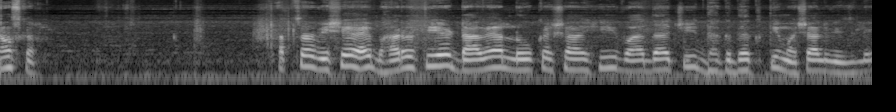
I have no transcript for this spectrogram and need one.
नमस्कार. आजचा विषय आहे भारतीय डाव्या लोकशाही वादाची धगधगती मशाल विजली.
